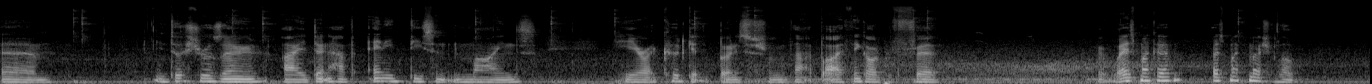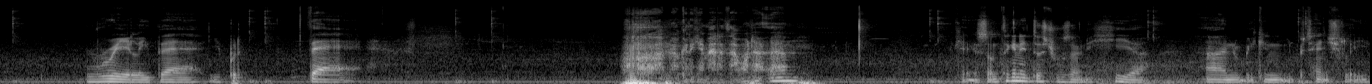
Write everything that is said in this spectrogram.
Um, industrial zone, I don't have any decent mines here, I could get the bonuses from that, but I think I would prefer... Wait, where's my, where's my commercial hub? Really, there. You put it there. I'm not going to get mad at that one. Um, okay, so I'm thinking industrial zone here, and we can potentially,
